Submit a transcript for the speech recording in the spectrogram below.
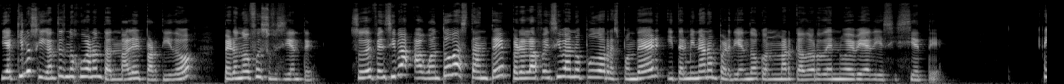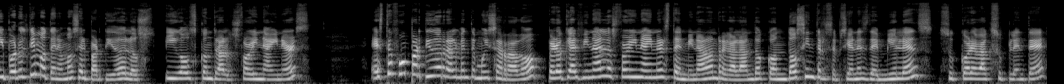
Y aquí los gigantes no jugaron tan mal el partido, pero no fue suficiente. Su defensiva aguantó bastante, pero la ofensiva no pudo responder y terminaron perdiendo con un marcador de 9 a 17. Y por último tenemos el partido de los Eagles contra los 49ers. Este fue un partido realmente muy cerrado, pero que al final los 49ers terminaron regalando con dos intercepciones de Mullens, su coreback suplente,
